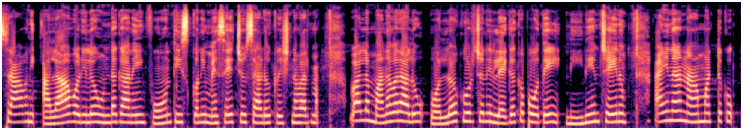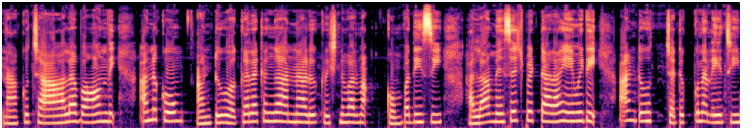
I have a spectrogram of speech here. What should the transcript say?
శ్రావణి అలా ఒడిలో ఉండగానే ఫోన్ తీసుకొని మెసేజ్ చూశాడు కృష్ణవర్మ. వాళ్ళ మనవరాలు ఒళ్ళో కూర్చొని లెగకపోతే నేనేం చేయను. అయినా నా మట్టుకు నాకు చాలా బాగుంది అనుకో అంటూ ఒక రకంగా అన్నాడు కృష్ణవర్మ. కొంపదీసి అలా మెసేజ్ పెట్టారా ఏమిటి? అంటూ చటుక్కున లేచి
